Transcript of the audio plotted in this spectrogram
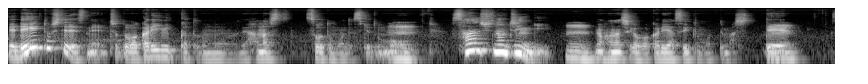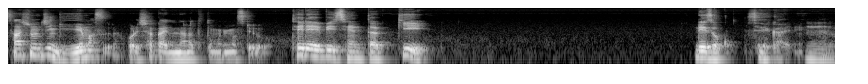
で例としてですねちょっと分かりにくかったと思うので話そうと思うんですけども、うん。三種の神器うん。の話が分かりやすいと思ってまして、うん。三種の神器言えます？これ社会で習ったと思いますけど。テレビ洗濯機冷蔵庫。正解。うん。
